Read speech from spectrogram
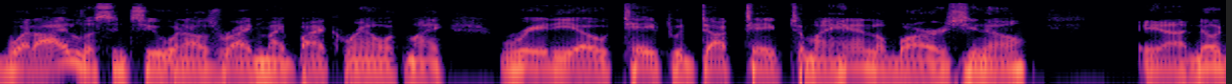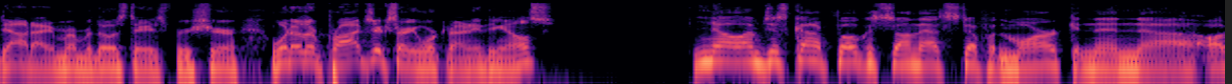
what I listened to when I was riding my bike around with my radio taped with duct tape to my handlebars, you know. Yeah, no doubt. I remember those days for sure. What other projects are you working on? Anything else? No, I'm just kind of focused on that stuff with Mark, and then uh,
